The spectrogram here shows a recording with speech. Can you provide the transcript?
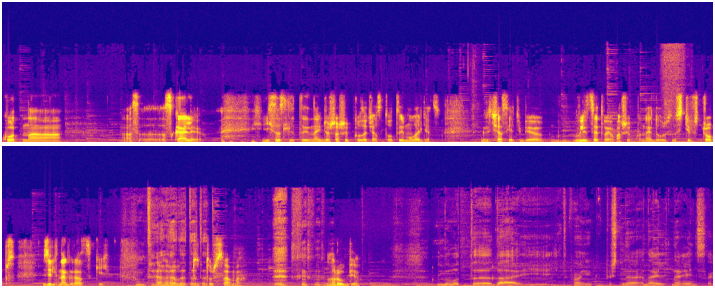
код на э, скале, если ты найдешь ошибку за час, то ты молодец. Говорит, сейчас я тебе в лице твою ошибку найду. Стив Джобс, Зеленоградский. Да, да, да, да. То же самое. На Руби. Ну вот, э, да, и я так понимаю, они пишут на, на, на рельсах.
